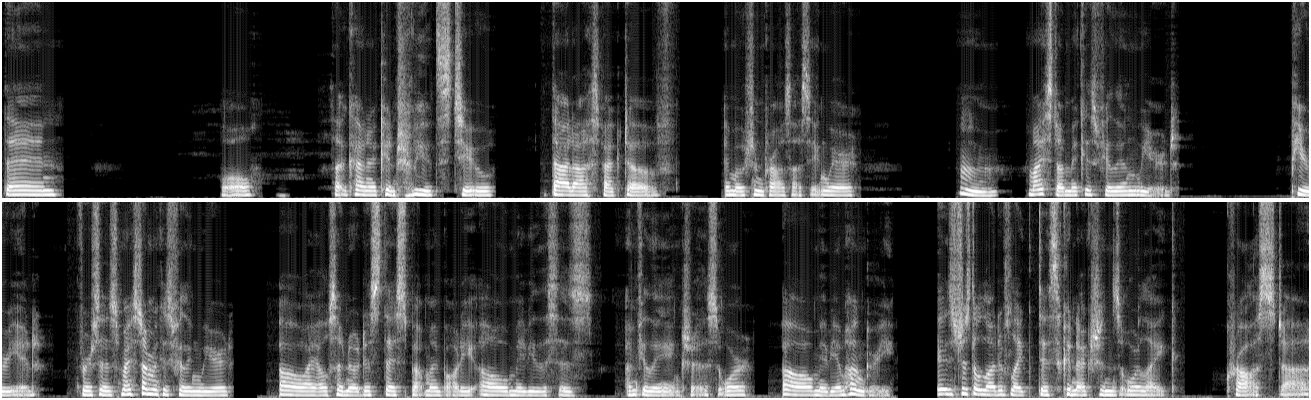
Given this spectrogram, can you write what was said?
then, well, that kind of contributes to that aspect of emotion processing where, hmm, my stomach is feeling weird. Period. Versus my stomach is feeling weird. Oh, I also noticed this about my body. Oh, maybe this is, I'm feeling anxious. Or, oh, maybe I'm hungry. It's just a lot of like disconnections or like crossed, uh,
